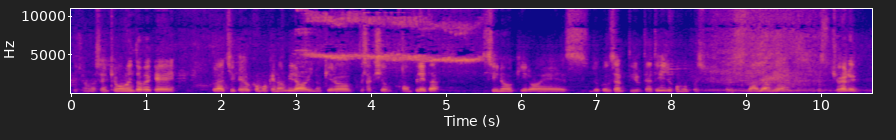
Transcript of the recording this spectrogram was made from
pues yo no sé en qué momento fue que la chica dijo como que no, mira, hoy no quiero pues acción completa, sino quiero es yo consentirte a ti, yo como pues, pues dale amor, pues chévere.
